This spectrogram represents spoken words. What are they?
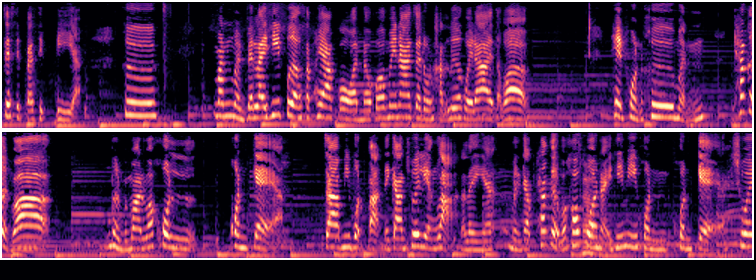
เจ็ดสิบแปดสิบปีอะ่ะคือมันเหมือนเป็นอะไรที่เปลืองทรัพยากรแล้วก็ไม่น่าจะโดนคัดเลือกไว้ได้ แต่ว่าเหตุผลคือเหมือนถ้าเกิดว่าเหมือนประมาณว่าคนคนแก่อะ จะมีบทบาทในการช่วยเลี้ยงหลานอะไรเงี้ย เหมือนกับถ้าเกิดว่าครอบครัวใช่ไหนที่มีคนคนแก่ช่วย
